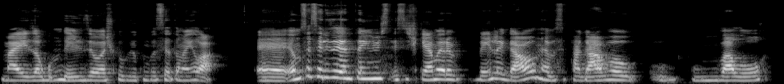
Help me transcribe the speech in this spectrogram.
Mas algum deles eu acho que eu vi com você também lá. É, eu não sei se eles ainda têm esse esquema, era bem legal, né? Você pagava o, o, um valor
